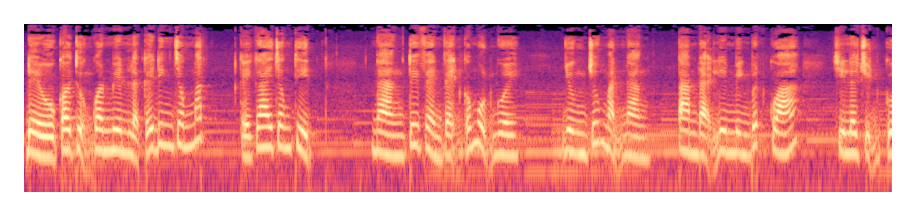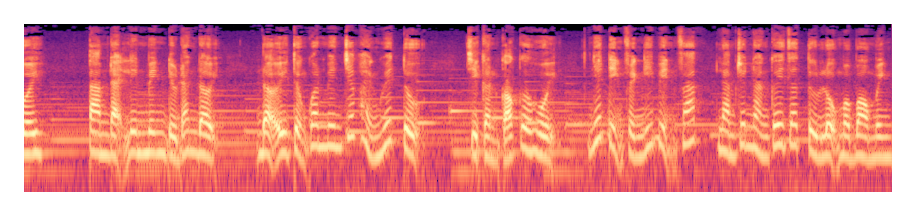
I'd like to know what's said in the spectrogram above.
đều coi Thượng Quan Miên là cái đinh trong mắt, cái gai trong thịt. Nàng tuy vẻn vẹn có một người, nhưng trước mặt nàng, Tam đại liên minh bất quá chỉ là chuyện cười. Tam đại liên minh đều đang đợi, đợi Thượng Quan Miên chấp hành huyết tự, chỉ cần có cơ hội, nhất định phải nghĩ biện pháp làm cho nàng gây ra tử lộ mà bỏ mình.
